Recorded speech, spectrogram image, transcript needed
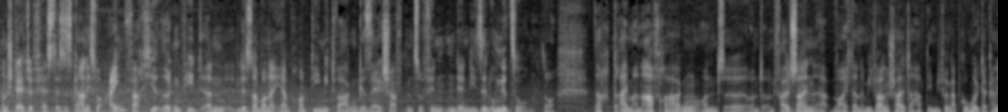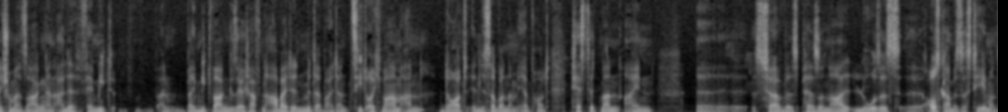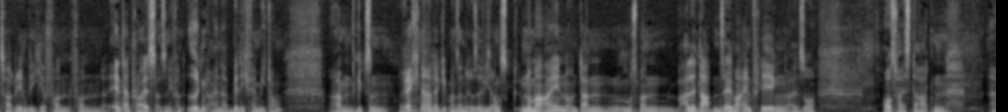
und stellte fest, es ist gar nicht so einfach, hier irgendwie an Lissabonner Airport die Mietwagengesellschaften zu finden, denn die sind umgezogen. So, nach dreimal Nachfragen und, äh, und, und Fallschein äh, war ich dann am Mietwagenschalter, habe den Mietwagen abgeholt. Da kann ich schon mal sagen, an alle Vermiet, an, bei Mietwagengesellschaften arbeitenden Mitarbeitern, zieht euch warm an. Dort in Lissabon am Airport testet man ein äh, servicepersonalloses äh, Ausgabesystem. Und zwar reden wir hier von, von Enterprise, also nicht von irgendeiner Billigvermietung. Ähm, Gibt es einen Rechner, da gibt man seine Reservierungsnummer ein und dann muss man alle Daten selber einpflegen, also Ausweisdaten,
